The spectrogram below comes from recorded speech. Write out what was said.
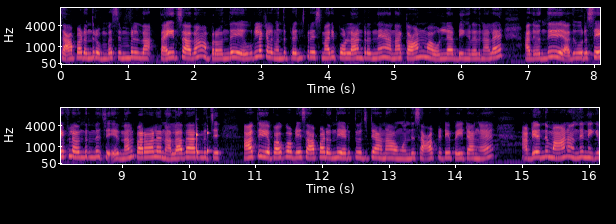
சாப்பாடு வந்து ரொம்ப சிம்பிள் தான். தயிர் சாதம் அப்புறம் வந்து உருளைக்கிழங்கு வந்து ஃப்ரெஞ்ச் ஃப்ரைஸ் மாதிரி போடலான் இருந்தேன். ஆனால் கான்மா உள்ள இல்லை அப்படிங்கிறதுனால அது வந்து அது ஒரு சேஃபில் வந்து இருந்துச்சு இருந்தாலும் பரவாயில்ல நல்லா தான் இருந்துச்சு. ஆத்தி அப்பாவுக்கும் அப்படியே சாப்பாடு வந்து எடுத்து வச்சுட்டு ஆனால் அவங்க வந்து சாப்பிட்டுட்டே போயிட்டாங்க. அப்படியே வந்து மானம் வந்து இன்றைக்கி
